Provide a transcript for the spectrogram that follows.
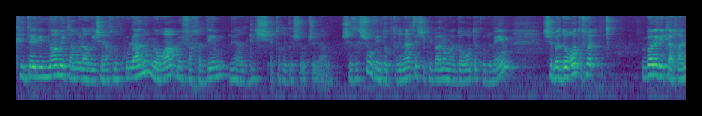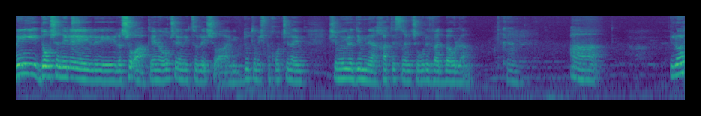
כדי למנוע מאיתנו להרגיש. אנחנו כולנו נורא מפחדים להרגיש את הרגשות שלנו. שזה שוב אינדוקטרינציה שקיבלנו מהדורות הקודמים, שבדורות, זאת אומרת, בוא נגיד ככה, אני דור שני ל, ל, לשואה, כן? ההורים שלי הם ניצולי שואה, הם איבדו את המשפחות שלהם כשהם היו ילדים בני 11, הם נשארו לבד בעולם. כן. ה... לא,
